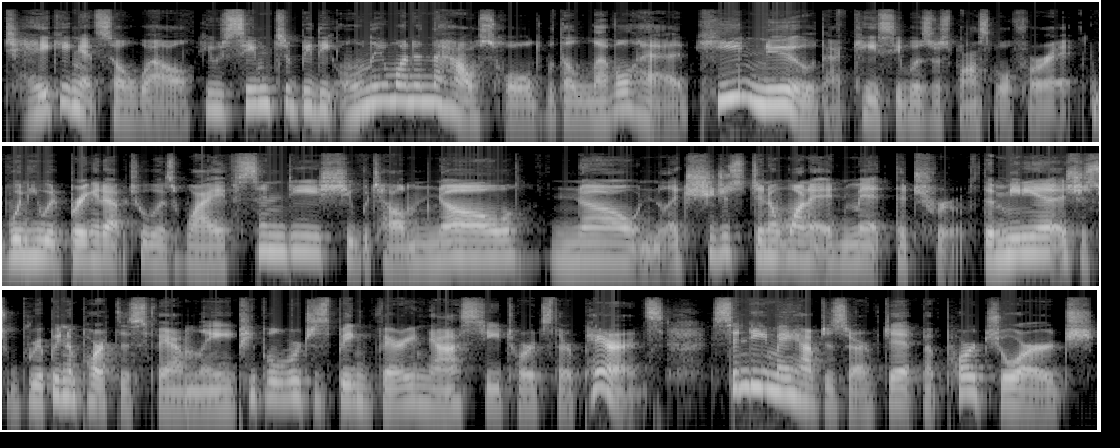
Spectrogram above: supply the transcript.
taking it so well. He seemed to be the only one in the household with a level head. He knew that Casey was responsible for it. When he would bring it up to his wife, Cindy, she would tell him no, no. Like she just didn't want to admit the truth. The media is just ripping apart this family. People were just being very nasty towards their parents. Cindy may have deserved it, but poor George,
